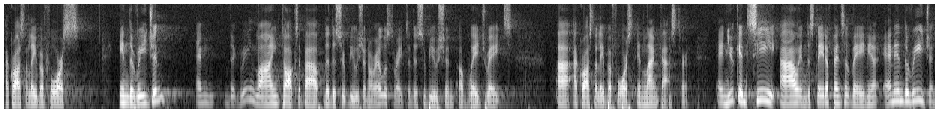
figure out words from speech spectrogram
across the labor force in the region. And the green line talks about the distribution or illustrates the distribution of wage rates uh, across the labor force in Lancaster. And you can see how in the state of Pennsylvania and in the region,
